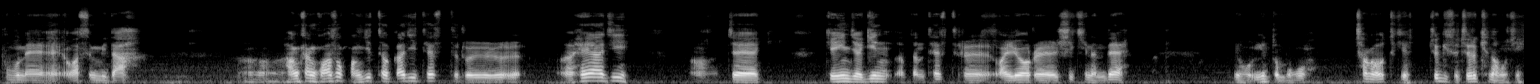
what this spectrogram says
부분에 왔습니다. 어, 항상 과속 방지턱까지 테스트를 어, 해야지 어, 제 개인적인 어떤 테스트를 완료를 시키는데 이거 이건 또 뭐고 차가 어떻게 저기서 저렇게 나오지?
